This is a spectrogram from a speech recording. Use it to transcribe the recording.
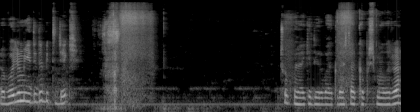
Bölüm 7'de bitecek. Çok merak ediyorum arkadaşlar kapışmaları.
